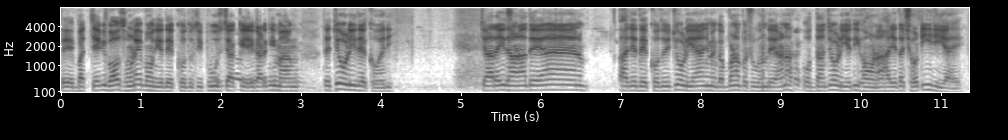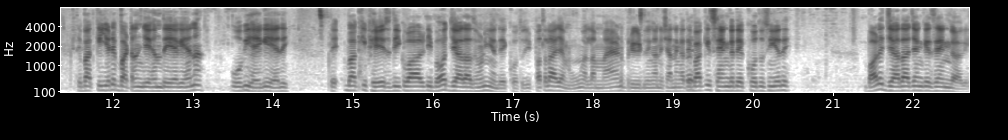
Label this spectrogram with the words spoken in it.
ਤੇ ਬੱਚੇ ਵੀ ਬਹੁਤ ਸੋਹਣੇ ਪਾਉਂਦੀ ਹੈ ਦੇਖੋ ਤੁਸੀਂ ਪੂਸ ਚੱਕ ਕੇ ਖੜ ਗਈ ਮਾਂਗ, ਤੇ ਝੋਲੀ ਦੇਖੋ ਇਹਦੀ। ਚਾਰੇ ਹੀ ਥਾਣਾ ਤੇ ਐਨ, ਹਜੇ ਦੇਖੋ ਤੁਸੀਂ ਝੋਲੀ ਐਨ ਜਿਵੇਂ ਗੱਭਣਾ ਪਸ਼ੂ ਹੁੰਦੇ ਆ, ਹਨਾ? ਉਦਾਂ ਝੋਲੀ ਇਹਦੀ ਹੋਣਾ, ਹਜੇ ਤਾਂ ਛੋਟੀ ਜੀ ਆ ਇਹ। ਤੇ ਬਾਕੀ ਜਿਹੜੇ ਬਟਨ ਜੇ ਹੁੰਦੇ ਹੈਗੇ, ਹਨਾ? ਉਹ ਵੀ ਹੈਗੇ ਆ ਇਹਦੇ। ਤੇ ਬਾਕੀ ਫੇਸ ਦੀ ਕੁਆਲਿਟੀ ਬਹੁਤ ਜ਼ਿਆਦਾ ਸੋਹਣੀ ਹੈ ਦੇਖੋ ਤੁਸੀਂ ਪਤਲਾ ਜਿਹਾ ਮੂੰਹ ਵਾਲਾ ਮੈਨ ਬਰੀਡ ਦੀਆਂ ਨਿਸ਼ਾਨੀਆਂ ਤੇ ਬਾਕੀ ਸਿੰਗ ਦੇਖੋ ਤੁਸੀਂ ਇਹਦੇ। ਬਾਹਲੇ ਜ਼ਿਆਦਾ ਚੰਗੇ ਸਿੰਗ ਆ ਗਏ।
